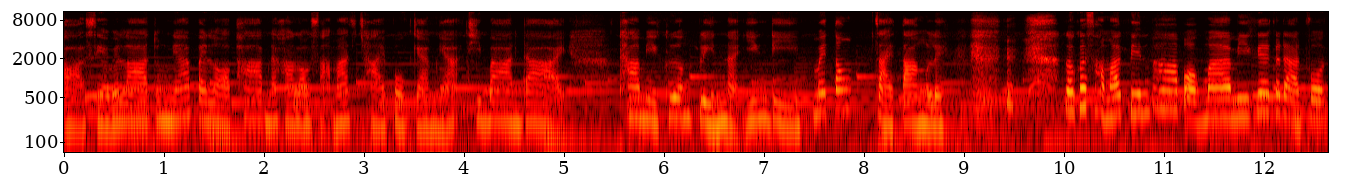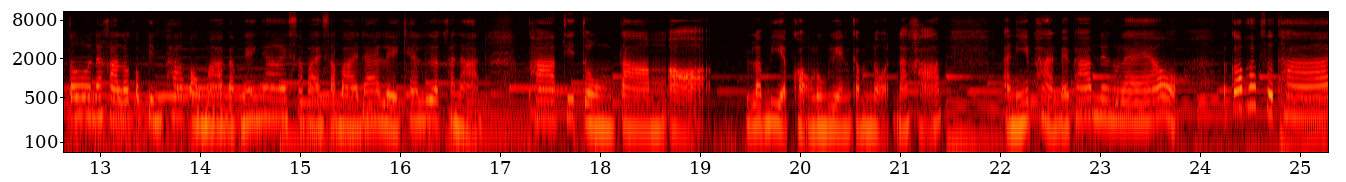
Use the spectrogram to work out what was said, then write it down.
อเสียเวลาตรงเนี้ยไปรอภาพนะคะ เราสามารถใช้โปรแกรมเนี้ยที่บ้านได้ ถ้ามีเครื่องปริ้นน่ะยิ่งดี ไม่ต้องจ่ายตังค์เลย เราก็สามารถปริ้นภาพออกมามีแค่กระดาษโฟโต้นะคะ แล้วก็ปริ้นภาพออกมาแบบง่าย ๆ สบายๆได้เลยแค่เลือกขนาดภาพที่ตรงตามระเบียบของโรงเรียนกำหนดนะคะ อันนี้ผ่านไปภาพหนึ่งแล้ว แล้วก็ภาพสุดท้าย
